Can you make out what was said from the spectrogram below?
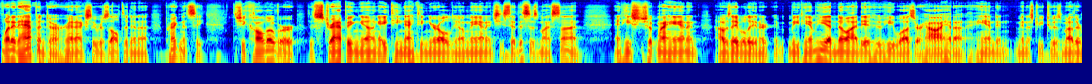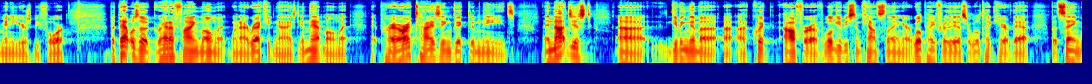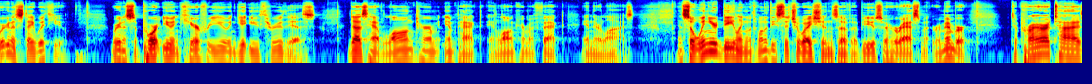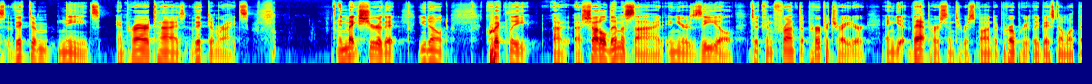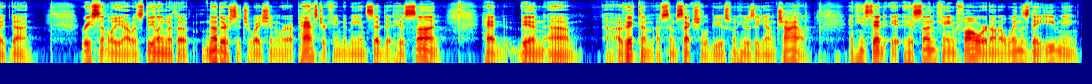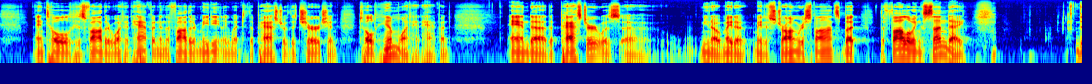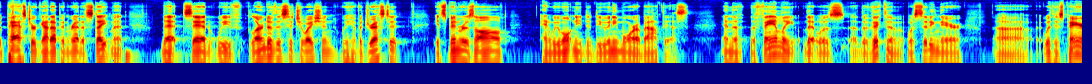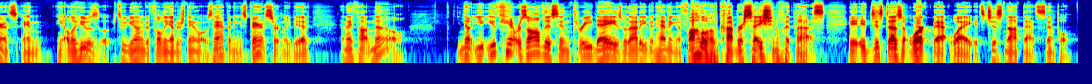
What had happened to her had actually resulted in a pregnancy. She called over this strapping young 18, 19 year old young man, and she said, This is my son and he shook my hand, and I was able to inter- meet him. He had no idea who he was or how I had a hand in ministry to his mother many years before. But that was a gratifying moment when I recognized in that moment that prioritizing victim needs and not just uh, giving them a, a, a, quick offer of we'll give you some counseling or we'll pay for this or we'll take care of that, but saying we're going to stay with you. We're going to support you and care for you and get you through this. does have long term impact and long term effect in their lives. And so when you're dealing with one of these situations of abuse or harassment, remember to prioritize victim needs and prioritize victim rights and make sure that you don't quickly uh, uh, shuttle them aside in your zeal to confront the perpetrator and get that person to respond appropriately based on what they've done. Recently, I was dealing with a, another situation where a pastor came to me and said that his son had been um, a victim of some sexual abuse when he was a young child. And he said it, his son came forward on a Wednesday evening and told his father what had happened. And the father immediately went to the pastor of the church and told him what had happened. And uh, the pastor was, uh, you know, made a made a strong response. But the following Sunday, the pastor got up and read a statement that said, "We've learned of this situation. We have addressed it. It's been resolved, and we won't need to do any more about this." And the the family that was uh, the victim was sitting there uh, with his parents, and he, although he was too young to fully understand what was happening, his parents certainly did, and they thought, no, you know, you, you can't resolve this in three days without even having a follow up conversation with us. It, it just doesn't work that way. It's just not that simple.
